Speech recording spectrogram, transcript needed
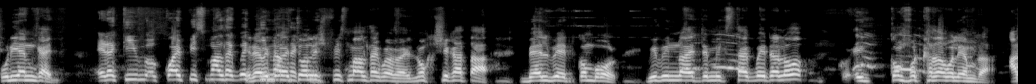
Korean guide এটা কি কয় পিস মাল থাকবে? এটা? চল্লিশ পিস মাল থাকবে ভাই। নকশি খাতা বেলভেট কম্বল বিভিন্ন আইটেম মিক্স থাকবে। এটা হলো এই কমফোর্ট খাতা বলি আমরা। আর।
